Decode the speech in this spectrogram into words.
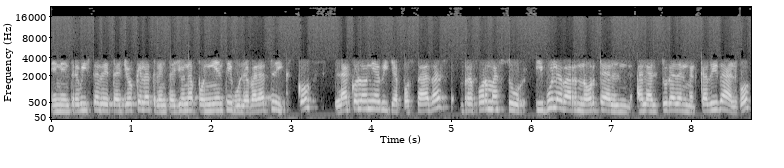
En entrevista detalló que la 31 Poniente y Boulevard Atlixco, la colonia Villa Posadas, Reforma Sur y Boulevard Norte a la altura del Mercado Hidalgo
